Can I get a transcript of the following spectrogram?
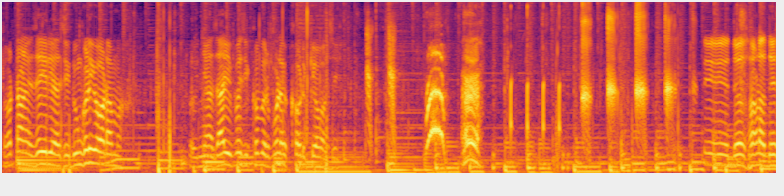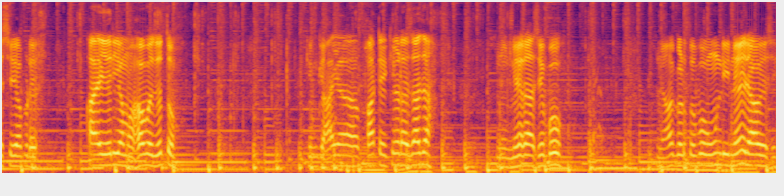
તો અટાણે જઈ રહ્યા છીએ ડુંગળીવાડામાં. તો ત્યાં જાય પછી ખબર પડે ખડ કેવા છે. તે દસ સાડા દસે આપણે આ એરિયામાં હવજ હતો. કેમ કે આયા ફાટે કેળા જાજા ને નેરા છે બહુ. ને આગળ તો બહુ ઊંડી નહેર આવે છે.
